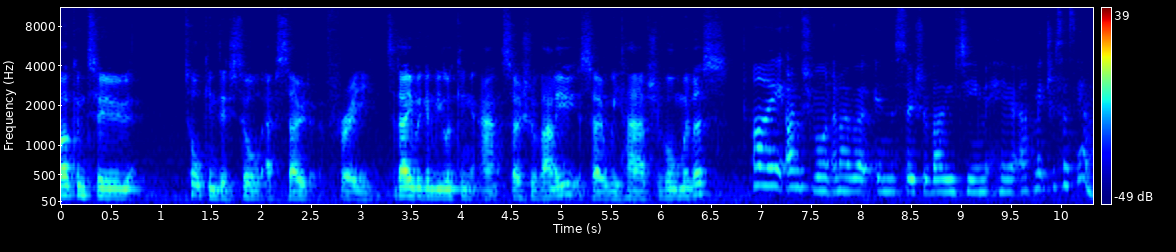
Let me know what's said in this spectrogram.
Welcome to Talking Digital episode three. Today we're going to be looking at social value. So we have Siobhan with us. Hi, I'm Siobhan and I work in the social value team here at Matrix SCM.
